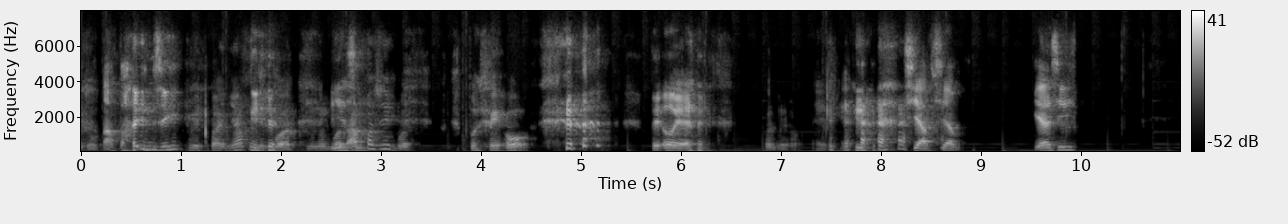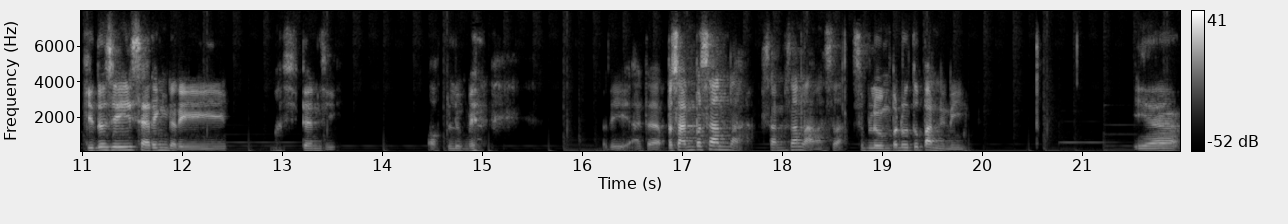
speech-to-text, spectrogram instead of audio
gitu. Ngapain sih? Duit banyak Iya. buat buat Iya sih. apa sih? Buat Buat PO PO ya? Siap siap. Ya sih. Gitu sih sharing dari Mas Dan sih. Oh belum ya? Jadi ada pesan-pesan lah. Pesan-pesan lah mas sebelum penutupan ini. Ya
